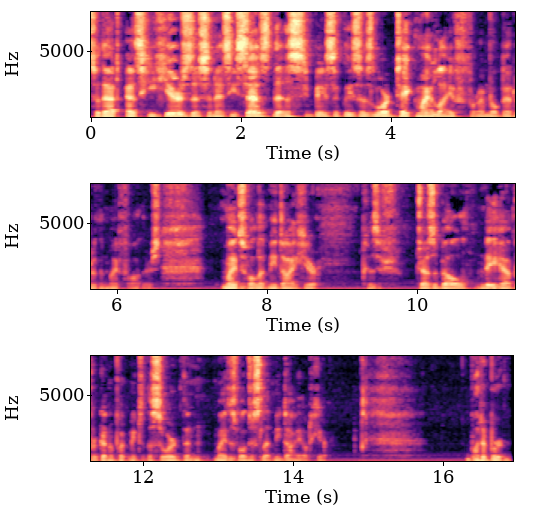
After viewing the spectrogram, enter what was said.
So that as he hears this and as he says this, he basically says, Lord, take my life, for I'm no better than my father's. Might as well let me die here. Because if Jezebel and Ahab are going to put me to the sword, then might as well just let me die out here. What a burden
